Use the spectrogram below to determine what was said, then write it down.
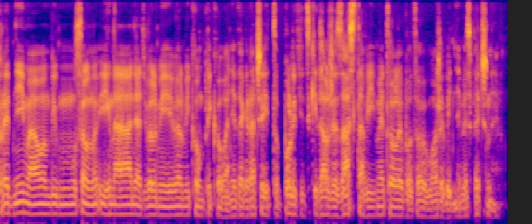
pred ním a on by musel ich naháňať veľmi, veľmi komplikovane. Tak radšej to politicky dal, že zastavíme to, lebo to môže byť nebezpečné.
